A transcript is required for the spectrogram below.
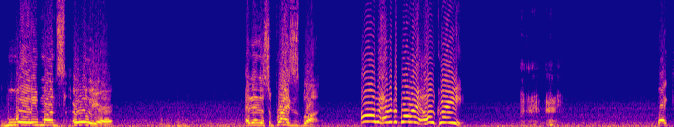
way months earlier, and then the surprise is blown. Oh, we're having a boy! Oh, great! like,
